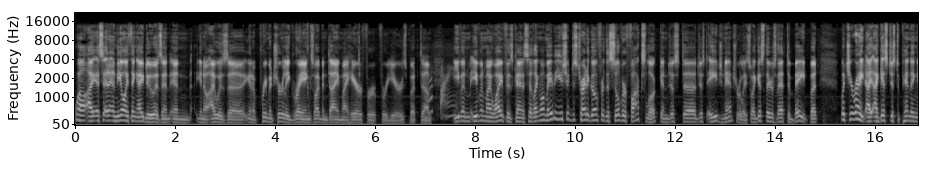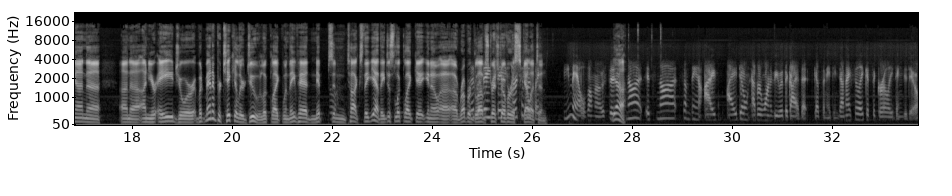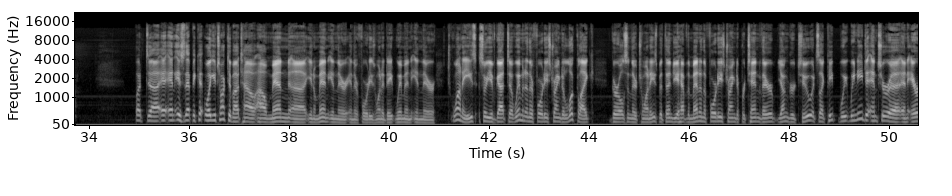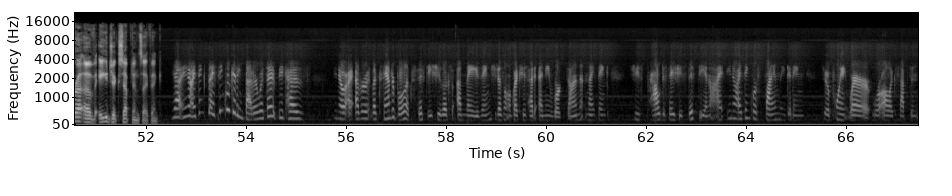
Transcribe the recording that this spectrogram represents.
Well, I said, and the only thing I do is, and and you know, I was uh, you know prematurely graying, so I've been dyeing my hair for for years. But um, even even my wife has kind of said like, well, maybe you should just try to go for the silver fox look and just uh, just age naturally. So I guess there's that debate. But but you're right. I, I guess just depending on. Uh, on uh, on your age or but men in particular do look like when they've had nips oh. and tucks they yeah they just look like uh, you know a, a rubber glove they, stretched they over a skeleton females almost. It's yeah. not it's not something I I don't ever want to be with a guy that gets anything done. I feel like it's a girly thing to do. But uh, and is that because well you talked about how how men uh, you know men in their in their 40s want to date women in their 20s so you've got uh, women in their 40s trying to look like girls in their 20s but then you have the men in the 40s trying to pretend they're younger too it's like people we, we need to enter a, an era of age acceptance I think yeah you know I think I think we're getting better with it because you know, I ever like Sandra Bullock's 50. She looks amazing. She doesn't look like she's had any work done, and I think she's proud to say she's 50. And I, you know, I think we're finally getting to a point where we're all acceptant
